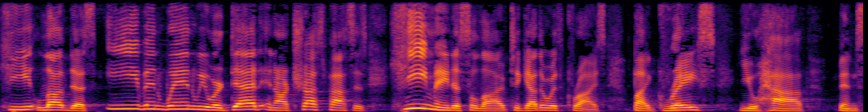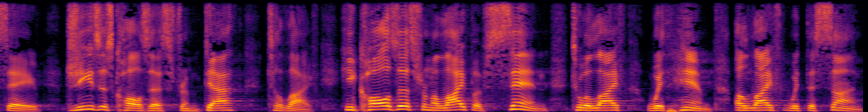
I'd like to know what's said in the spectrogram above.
he loved us. Even when we were dead in our trespasses, he made us alive together with Christ. By grace, you have been saved. Jesus calls us from death to life. He calls us from a life of sin to a life with him, a life with the Son.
